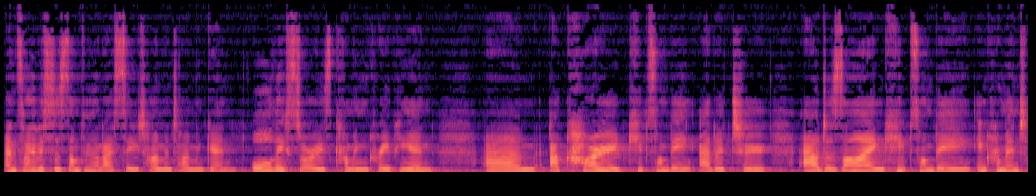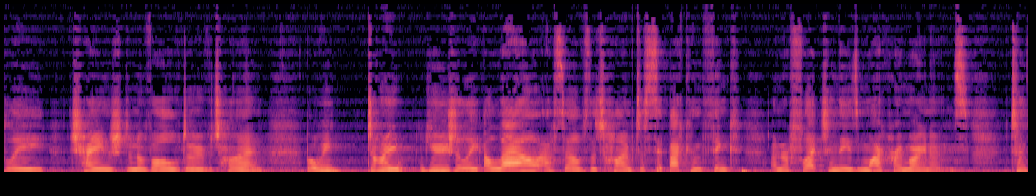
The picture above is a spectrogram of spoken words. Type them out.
And so this is something that I see time and time again. All these stories coming creeping in. Um, our code keeps on being added to. Our design keeps on being incrementally changed and evolved over time. But we don't usually allow ourselves the time to sit back and think and reflect in these micro moments to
